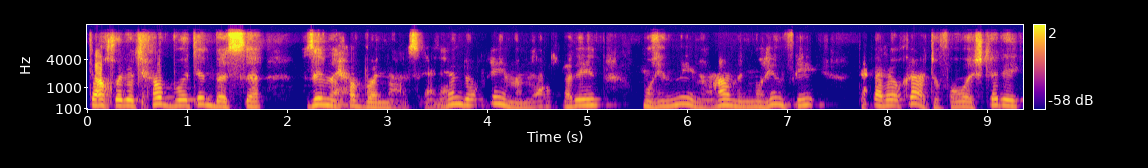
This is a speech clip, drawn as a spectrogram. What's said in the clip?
تأخذ تحب وتلبس زي ما يحب الناس. يعني عنده قيمة من الآخرين مهمين وعامل مهم في تحركاته فهو يشتري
